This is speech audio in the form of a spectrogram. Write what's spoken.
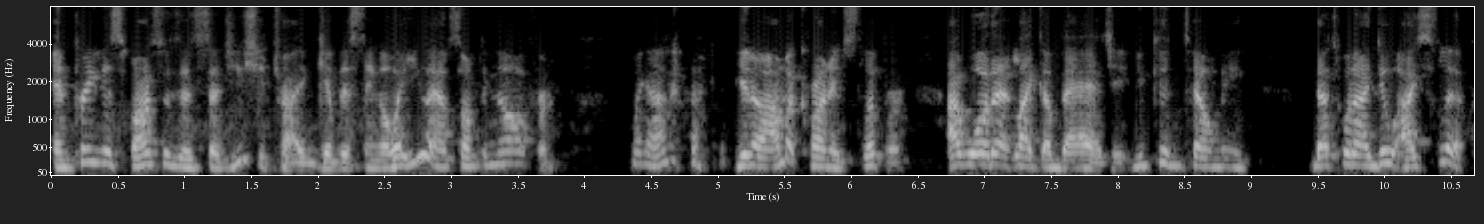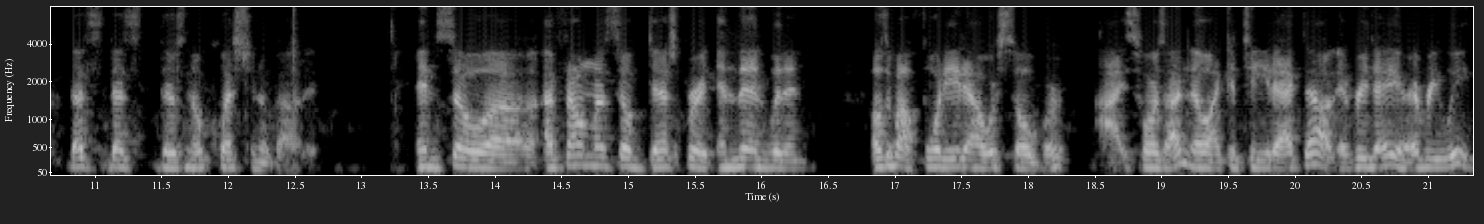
and previous sponsors have said you should try and give this thing away. You have something to offer. Oh my God, you know, I'm a chronic slipper. I wore that like a badge. You couldn't tell me that's what I do. I slip. That's that's there's no question about it. And so uh, I found myself desperate, and then within I was about 48 hours sober. I, as far as I know, I continued to act out every day or every week.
